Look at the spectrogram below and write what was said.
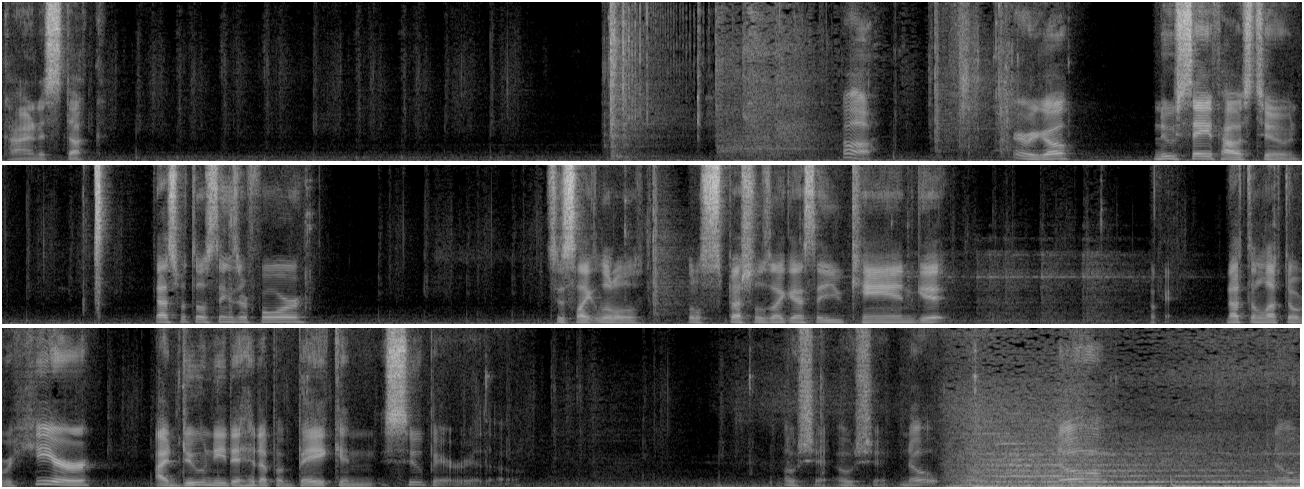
kind of stuck. Oh, there we go. New safe house tune. That's what those things are for. It's just like little little specials, I guess, that you can get. Okay, nothing left over here. I do need to hit up a bacon soup area though. Oh shit, oh shit. No, no, no, no.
